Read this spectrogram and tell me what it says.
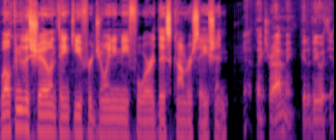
welcome to the show and thank you for joining me for this conversation. Yeah, thanks for having me. Good to be with you.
